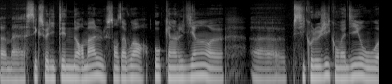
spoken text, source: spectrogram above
ma sexualité normale sans avoir aucun lien psychologique, on va dire, ou,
